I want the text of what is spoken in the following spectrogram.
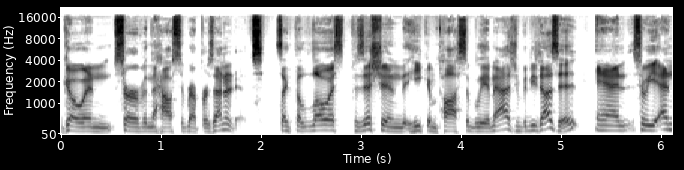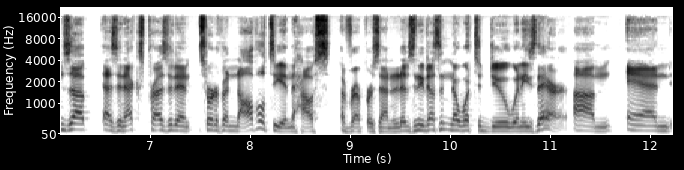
go and serve in the House of Representatives. It's like the lowest position that he can possibly imagine, but he does it. And so he ends up as an ex president, sort of a novelty in the House of Representatives, and he doesn't know what to do when he's there. Um, and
